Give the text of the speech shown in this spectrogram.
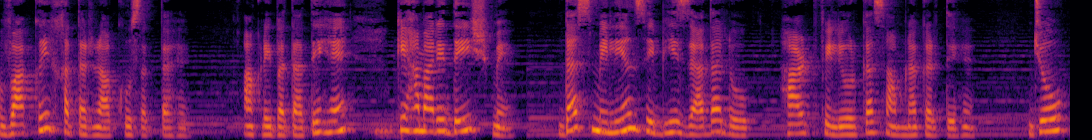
वाकई खतरनाक हो सकता है। आंकड़े बताते हैं कि हमारे देश में 10 मिलियन से भी ज़्यादा लोग हार्ट फेल्योर का सामना करते हैं, जो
